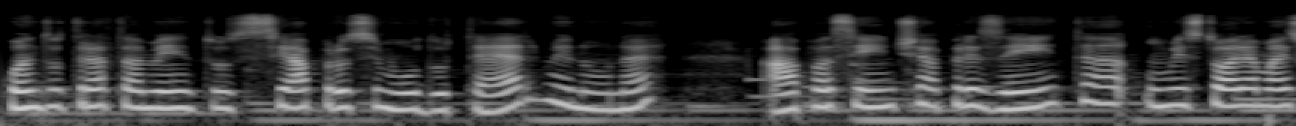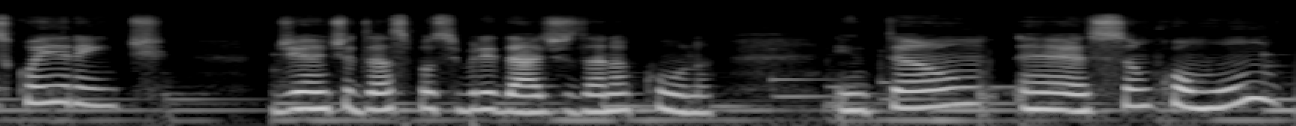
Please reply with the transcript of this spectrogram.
Quando o tratamento se aproximou do término, né? A paciente apresenta uma história mais coerente diante das possibilidades da Nakula. Então, é, são comum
